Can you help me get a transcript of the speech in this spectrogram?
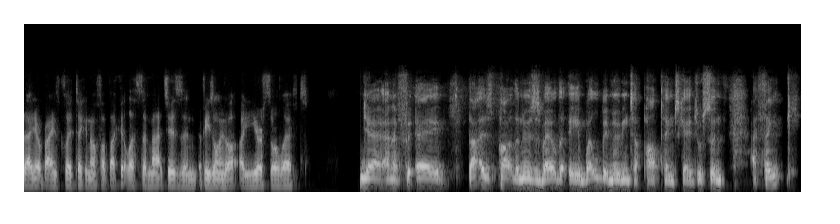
Daniel Bryan's clearly ticking off a bucket list of matches. And if he's only got a year or so left. Yeah, and if uh, that is part of the news as well, that he will be moving to a part-time schedule soon. I think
